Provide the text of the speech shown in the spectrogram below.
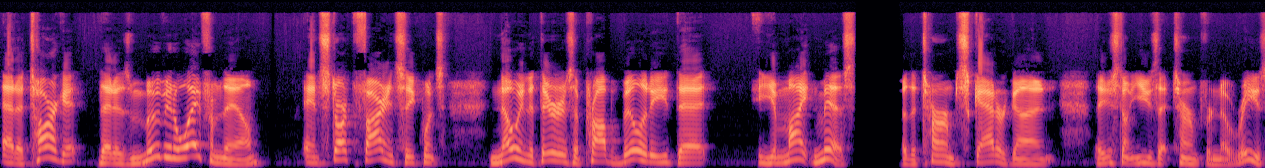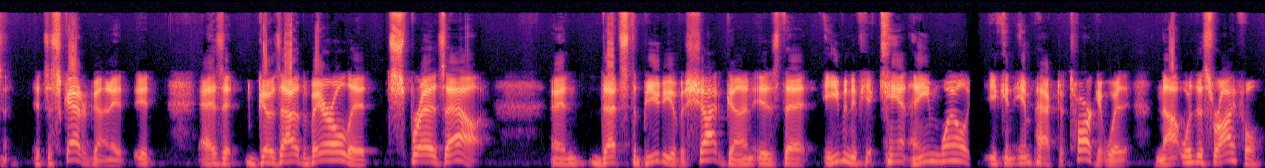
at a target that is moving away from them, and start the firing sequence, knowing that there is a probability that you might miss. The term scattergun, they just don't use that term for no reason. It's a scattergun. It, it as it goes out of the barrel, it spreads out. And that's the beauty of a shotgun is that even if you can't aim well, you can impact a target with it, not with this rifle.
